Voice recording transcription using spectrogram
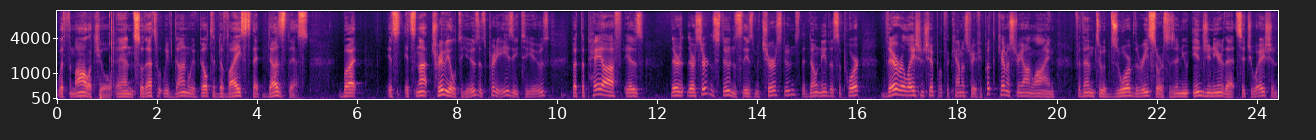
with the molecule. And so that's what we've done. We've built a device that does this. But it's, it's not trivial to use. It's pretty easy to use. But the payoff is there, there are certain students, these mature students that don't need the support, their relationship with the chemistry, if you put the chemistry online for them to absorb the resources and you engineer that situation,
